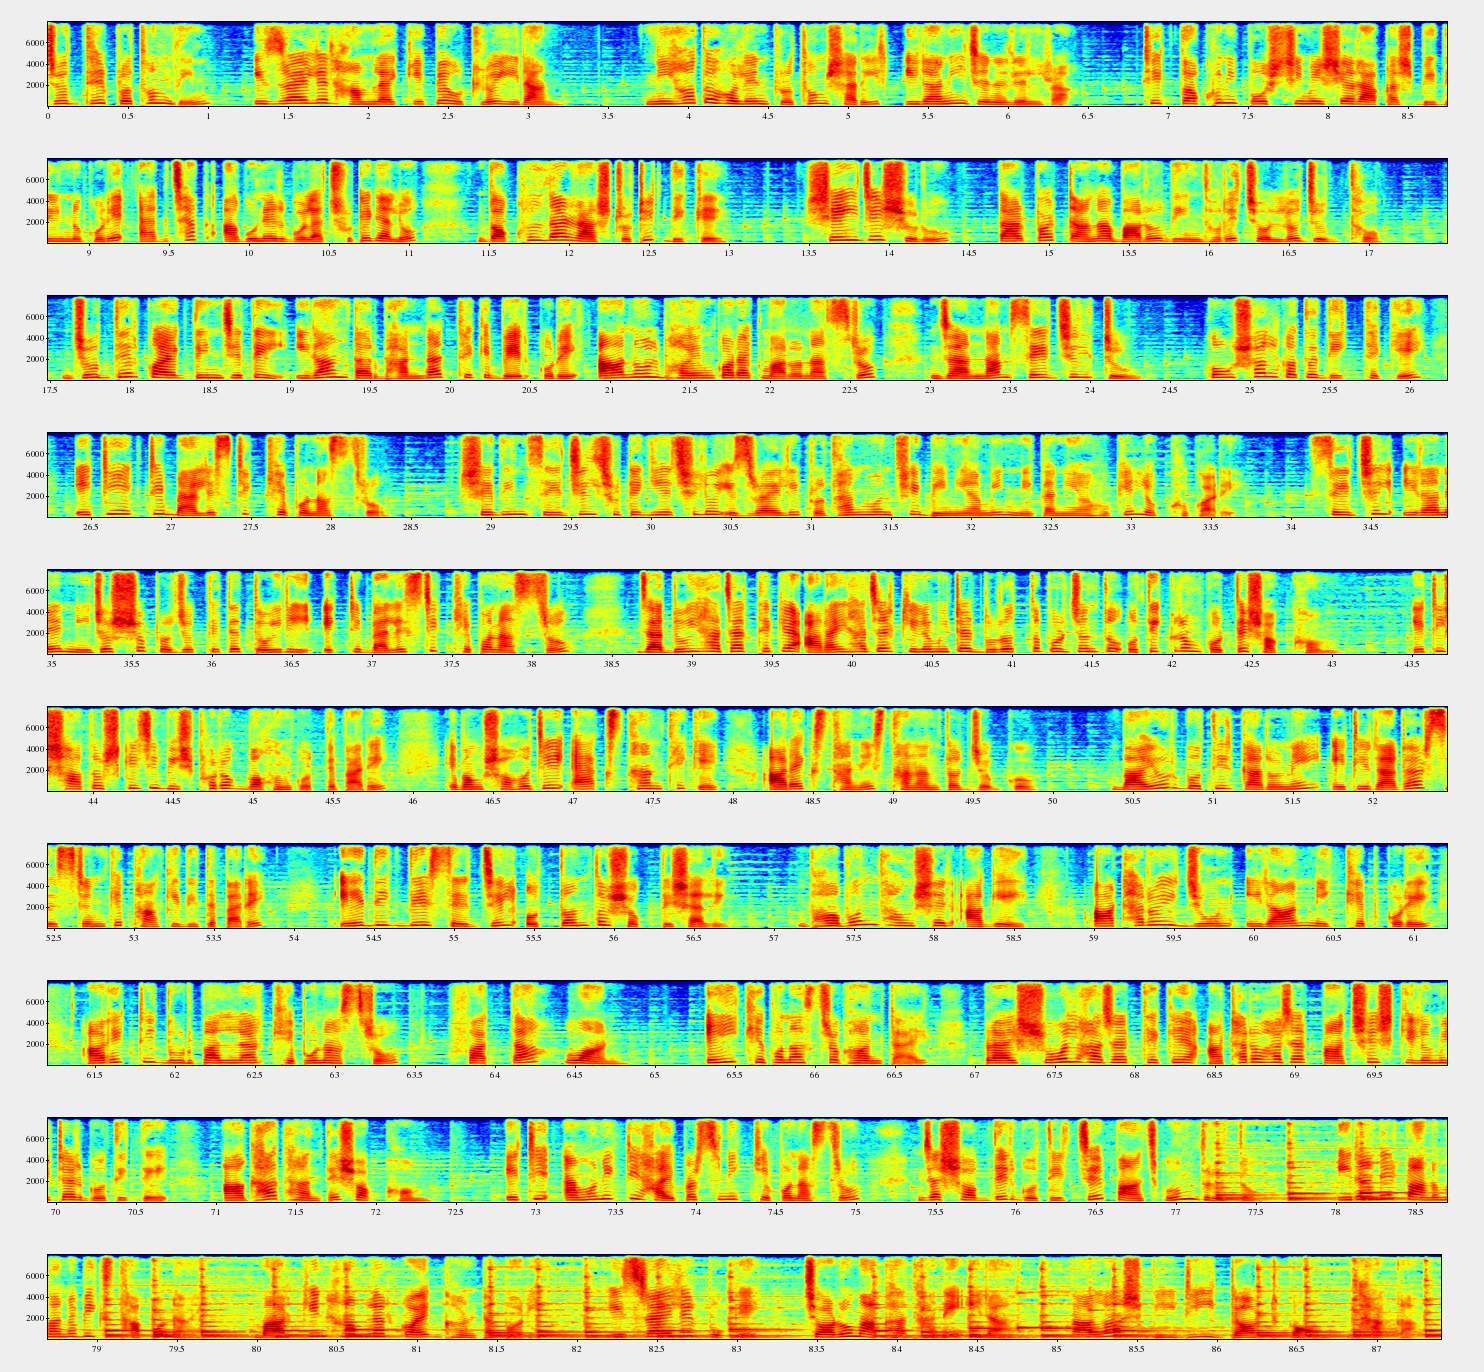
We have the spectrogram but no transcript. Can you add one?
যুদ্ধের প্রথম দিন ইসরায়েলের হামলায় কেঁপে উঠল ইরান। নিহত হলেন প্রথম সারির ইরানি জেনারেলরা। ঠিক তখনই পশ্চিম এশিয়ার আকাশ বিদীর্ণ করে একঝাঁক আগুনের গোলা ছুটে গেল দখলদার রাষ্ট্রটির দিকে। সেই যে শুরু, তারপর টানা বারো দিন ধরে চলল যুদ্ধ। যুদ্ধের কয়েকদিন যেতেই ইরান তার ভাণ্ডার থেকে বের করে আনল ভয়ঙ্কর এক মারণাস্ত্র, যার নাম সেজিল টু। কৌশলগত দিক থেকে এটি একটি ব্যালিস্টিক ক্ষেপণাস্ত্র। সেদিন সেজিল ছুটে গিয়েছিল ইসরায়েলি প্রধানমন্ত্রী বেনিয়ামিন নেতানিয়াহুকে লক্ষ্য করে। সেজিল ইরানের নিজস্ব প্রযুক্তিতে তৈরি একটি ব্যালিস্টিক ক্ষেপণাস্ত্র যা দুই হাজার থেকে আড়াই হাজার কিলোমিটার দূরত্ব পর্যন্ত অতিক্রম করতে সক্ষম। এটি সাতশ কেজি বিস্ফোরক বহন করতে পারে এবং সহজেই এক স্থান থেকে আরেক স্থানে স্থানান্তরযোগ্য। বায়ুর গতির কারণে এটি রাডার সিস্টেমকে ফাঁকি দিতে পারে। এ দিক দিয়ে সেজ্জিল অত্যন্ত শক্তিশালী। ভবন ধ্বংসের আগে আঠারোই জুন ইরান নিক্ষেপ করে আরেকটি দূরপাল্লার ক্ষেপণাস্ত্র, ফাত্তা ওয়ান। এই ক্ষেপণাস্ত্র ঘণ্টায় প্রায় ষোল হাজার থেকে আঠারো হাজার পাঁচশো কিলোমিটার গতিতে আঘাত হানতে সক্ষম। এটি এমন একটি হাইপারসনিক ক্ষেপণাস্ত্র যা শব্দের গতির চেয়ে পাঁচ গুণ দ্রুত। ইরানের পারমাণবিক স্থাপনায় মার্কিন হামলার কয়েক ঘণ্টা পরে ইসরায়েলের বুকে চরম আঘাত হানে ইরান। তালাশ বিডি ডট কম ঢাকা।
